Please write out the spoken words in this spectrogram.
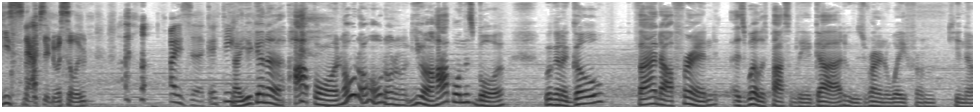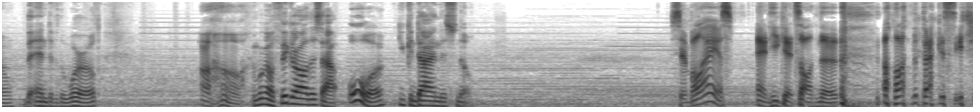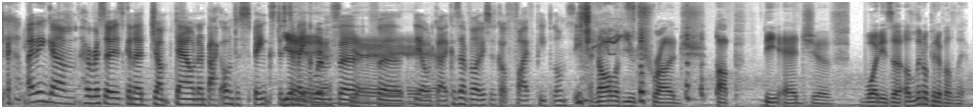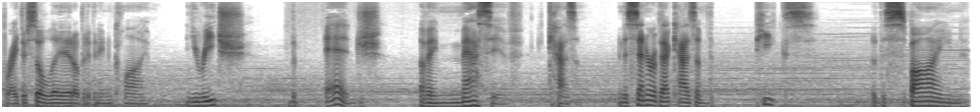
He snaps into a salute. Isaac, I think Now you're gonna hop on. Hold on, hold on. on. You're gonna hop on this boy. We're gonna go find our friend, as well as possibly a god who's running away from, you know, the end of the world. Uh huh. And we're gonna figure all this out. Or you can die in this snow. Simple as. And he gets on the on the back of CJ. I think um Harissa is gonna jump down and back onto Sphinx just Yeah, to make yeah, room yeah. for for the old guy because otherwise he's got five people on CJ. And all of you trudge up the edge of what is a, a little bit of a lip, right? There's still a little bit of an incline. And you reach the edge of a massive chasm. In the center of that chasm, the peaks of the spine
